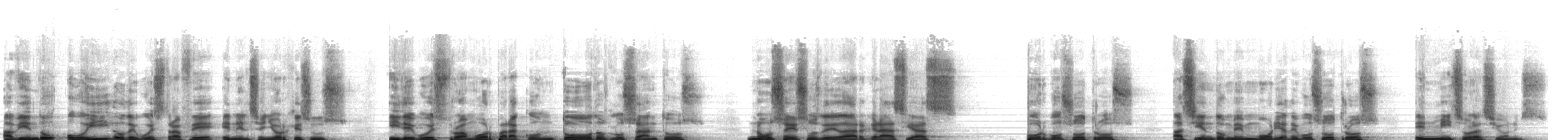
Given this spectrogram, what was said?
habiendo oído de vuestra fe en el Señor Jesús y de vuestro amor para con todos los santos, no ceso de dar gracias por vosotros, haciendo memoria de vosotros en mis oraciones,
